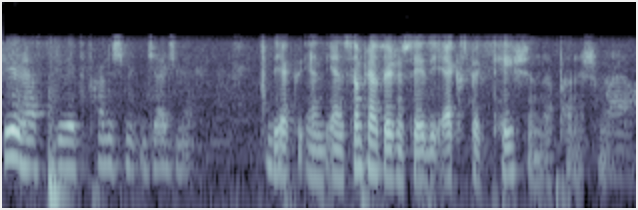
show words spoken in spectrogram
fear has to do with punishment and judgment. The and and some translations say the expectation of punishment. Wow.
